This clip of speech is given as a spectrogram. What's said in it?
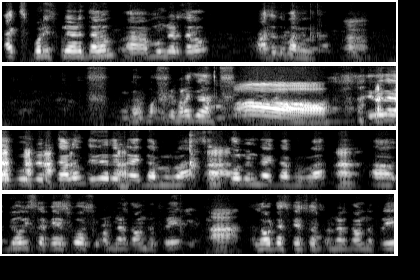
எக்ஸ் பொடி ஸ்ப்ரே எடுத்தாலும் மூணு எடுத்தாலும் வாசத்தை பாருங்க. இதுல எடுத்தாலும் இது ரெண்டாயிரத்தி அறுநூறுவா சிம்பிள் ரெண்டாயிரத்தி அறுநூறுவா. ஜோவிஸ்ல ஃபேஸ் வாஷ் ஒன்றரை தவுண்டு ஃப்ரீ. லோட்டஸ் ஃபேஸ் வாஷ் ஒன்றரை தவுண்டு ஃப்ரீ.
